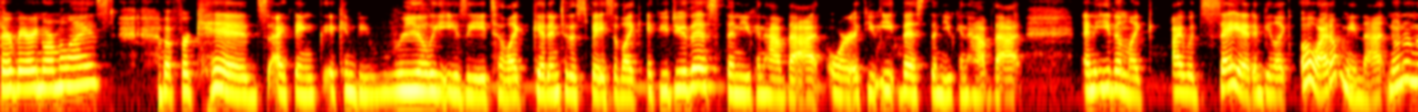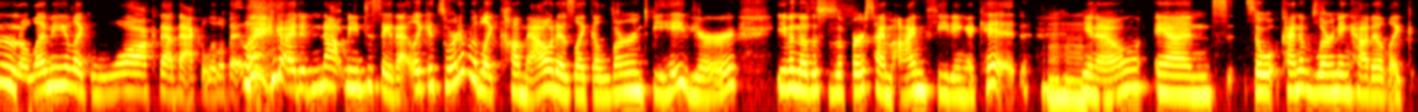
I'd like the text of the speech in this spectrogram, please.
they're very normalized. But for kids, I think it can be really easy to like get into the space of like, if you do this, then you can have that. Or if you eat this, then you can have that and even like I would say it and be like, "Oh, I don't mean that. No, no, no, no, no. Let me like walk that back a little bit. Like I did not mean to say that." Like it sort of would like come out as like a learned behavior, even though this was the first time I'm feeding a kid, mm-hmm. you know? And so kind of learning how to like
